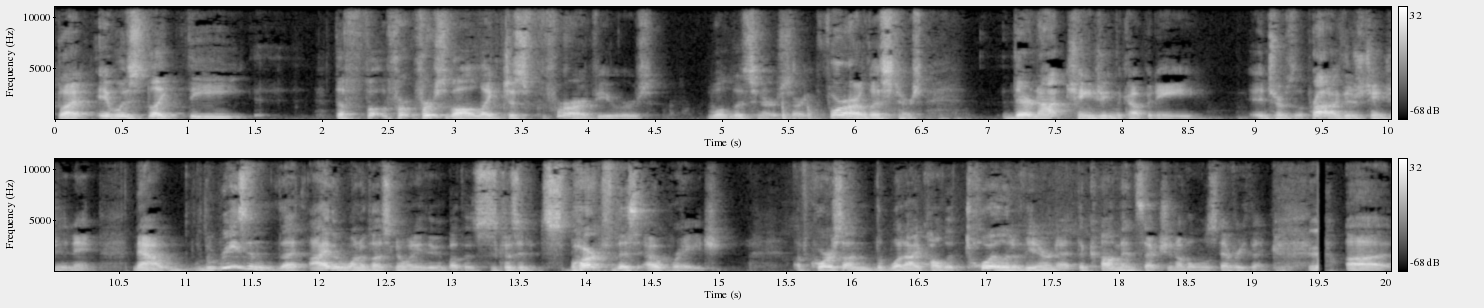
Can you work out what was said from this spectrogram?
but it was like the the f- f- first of all like just for our viewers well listeners sorry for our listeners they're not changing the company in terms of the product they're just changing the name. Now the reason that either one of us know anything about this is because it sparked this outrage. Of course on the, what i call the toilet of the internet the comment section of almost everything. Uh,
